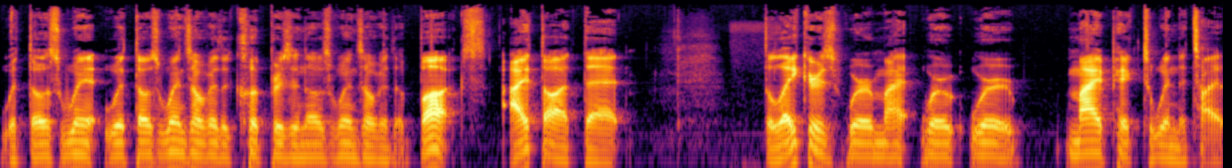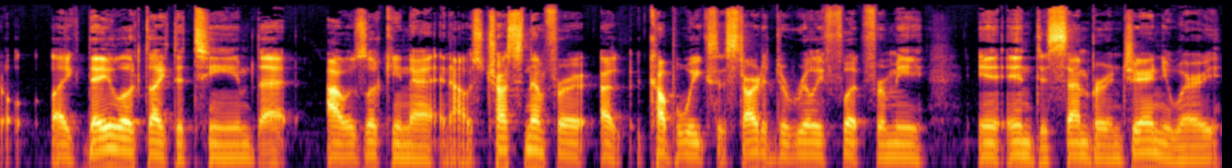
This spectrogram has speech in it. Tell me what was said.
with those win with those wins over the Clippers and those wins over the Bucks, I thought that the Lakers were my were were my pick to win the title. Like they looked like the team that I was looking at, and I was trusting them for a, couple weeks. It started to really flip for me in, in December and January,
